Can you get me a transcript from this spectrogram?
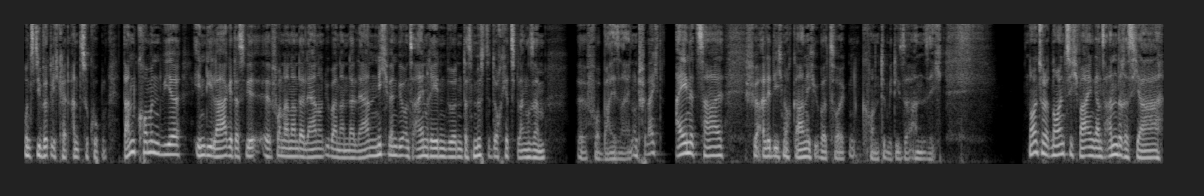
uns die Wirklichkeit anzugucken. Dann kommen wir in die Lage, dass wir äh, voneinander lernen und übereinander lernen. Nicht, wenn wir uns einreden würden, das müsste doch jetzt langsam äh, vorbei sein. Und vielleicht eine Zahl für alle, die ich noch gar nicht überzeugen konnte mit dieser Ansicht. 1990 war ein ganz anderes Jahr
